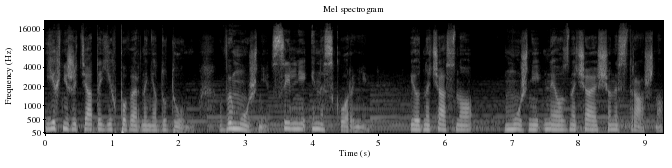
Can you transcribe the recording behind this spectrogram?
їхні життя та їх повернення додому. Ви мужні, сильні і нескорені. І одночасно мужній не означає, що не страшно,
